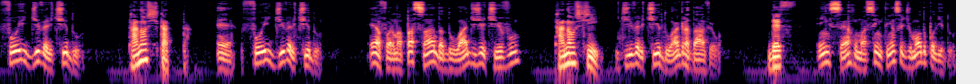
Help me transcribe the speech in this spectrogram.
Foi divertido. 楽しかった。 É, foi divertido. É a forma passada do adjetivo 楽し divertido, agradável. いです。 Encerra uma sentença de modo polido.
